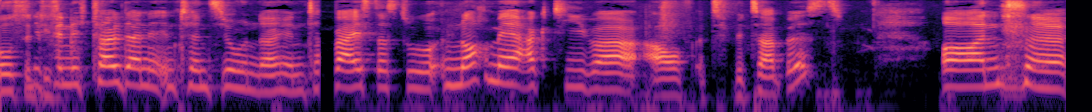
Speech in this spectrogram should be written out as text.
postet die. Finde ich toll, deine Intention dahinter. Ich weiß, dass du noch mehr aktiver auf Twitter bist. Und äh,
